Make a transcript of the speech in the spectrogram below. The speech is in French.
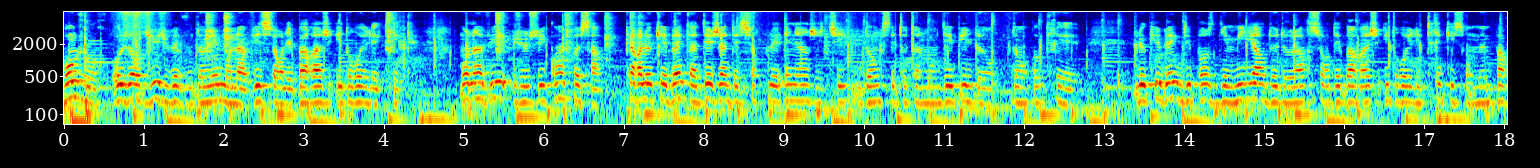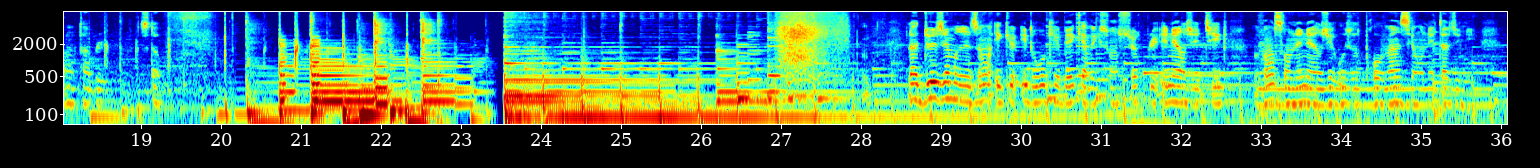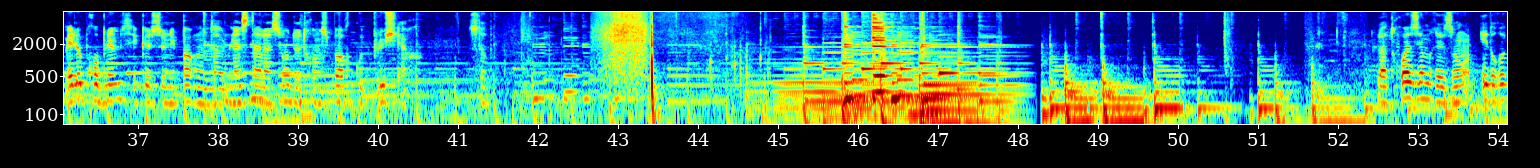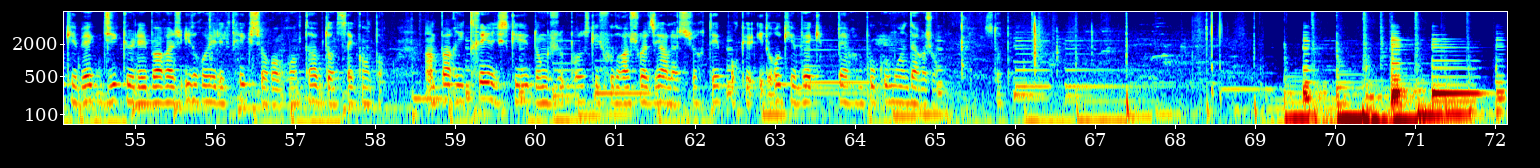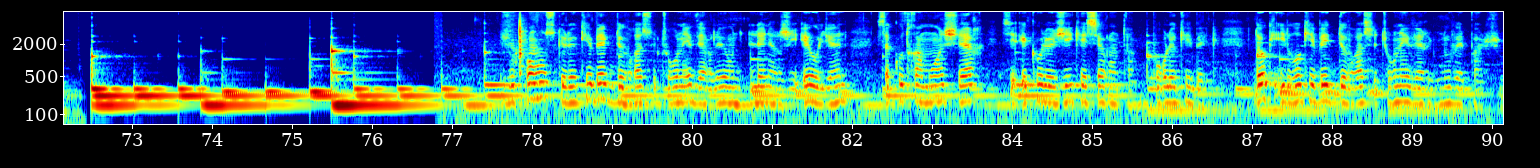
Bonjour, aujourd'hui je vais vous donner mon avis sur les barrages hydroélectriques. Mon avis, je suis contre ça, car le Québec a déjà des surplus énergétiques, donc c'est totalement débile d'en recréer. Le Québec dépense des milliards de dollars sur des barrages hydroélectriques qui sont même pas rentables. Stop. La deuxième raison est que Hydro-Québec, avec son surplus énergétique, vend son énergie aux autres provinces et aux États-Unis. Mais le problème, c'est que ce n'est pas rentable. L'installation de transport coûte plus cher. Stop. La troisième raison, Hydro-Québec dit que les barrages hydroélectriques seront rentables dans 50 ans. Un pari très risqué, donc je pense qu'il faudra choisir la sûreté pour que Hydro-Québec perde beaucoup moins d'argent. Stop. Je pense que le Québec devra se tourner vers l'énergie éolienne. Ça coûtera moins cher, c'est écologique et c'est rentable pour le Québec. Donc Hydro-Québec devra se tourner vers une nouvelle page.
